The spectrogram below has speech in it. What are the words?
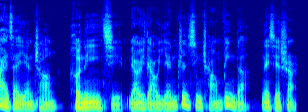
爱在延长，和您一起聊一聊炎症性肠病的那些事儿。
